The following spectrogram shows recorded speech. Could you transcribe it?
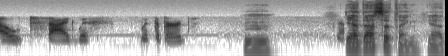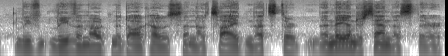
outside with with the birds. hmm Yep. Yeah, that's the thing. Yeah, leave leave them out in the doghouse and outside, and that's their and they understand that's their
